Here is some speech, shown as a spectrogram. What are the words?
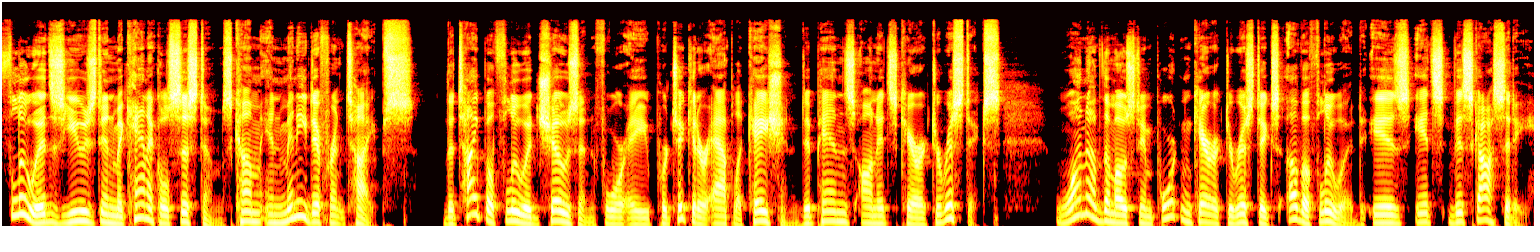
Fluids used in mechanical systems come in many different types. The type of fluid chosen for a particular application depends on its characteristics. One of the most important characteristics of a fluid is its viscosity.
